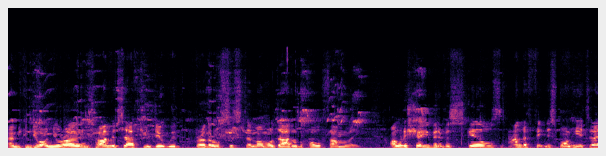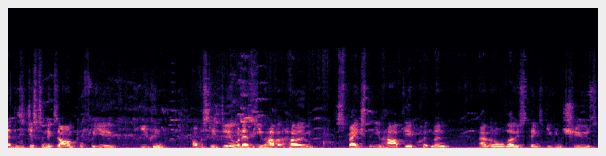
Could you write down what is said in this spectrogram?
And um, you can do it on your own and time yourself, you can do it with brother or sister, mum or dad or the whole family. I'm going to show you a bit of a skills and a fitness one here today. This is just an example for you. You can obviously do whatever you have at home, space that you have, the equipment um, and all those things. You can choose,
